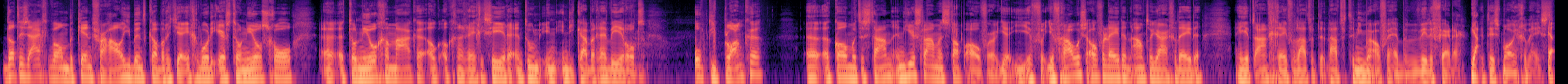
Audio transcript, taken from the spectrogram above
dat is eigenlijk wel een bekend verhaal. Je bent cabaretier geworden, eerst toneelschool, eh, het toneel gaan maken, ook, ook gaan regisseren. En toen in, in die cabaretwereld op die planken eh, eh, komen te staan. En hier slaan we een stap over. Je, je, je vrouw is overleden een aantal jaar geleden. En je hebt aangegeven, laten we, het, laten we het er niet meer over hebben. We willen verder. Ja. Het is mooi geweest. Ja.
